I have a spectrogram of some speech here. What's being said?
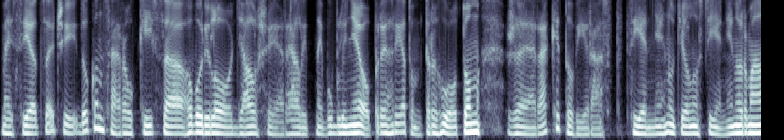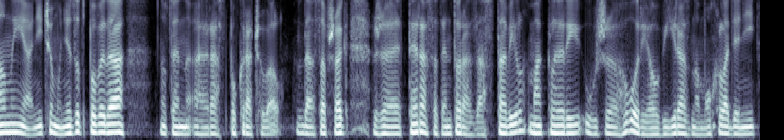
Mesiace či dokonca roky sa hovorilo o ďalšej realitnej bubline, o prehriatom trhu, o tom, že raketový rast cien nehnuteľnosti je nenormálny a ničomu nezodpovedá No ten rast pokračoval. Zdá sa však, že teraz sa tento raz zastavil. Makléri už hovoria o výraznom ochladení,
